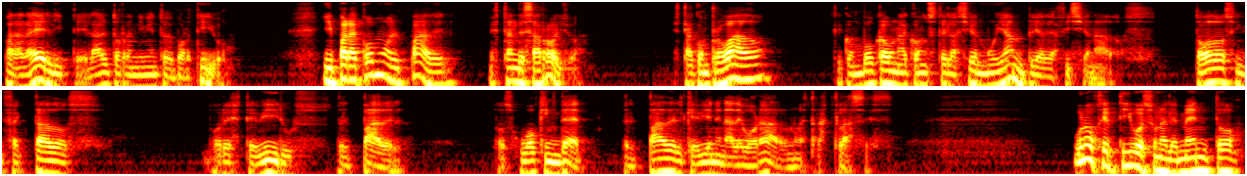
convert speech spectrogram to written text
para la élite, el alto rendimiento deportivo, y para cómo el pádel está en desarrollo. Está comprobado que convoca una constelación muy amplia de aficionados, todos infectados por este virus del paddle, los Walking Dead del pádel que vienen a devorar nuestras clases. Un objetivo es un elemento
